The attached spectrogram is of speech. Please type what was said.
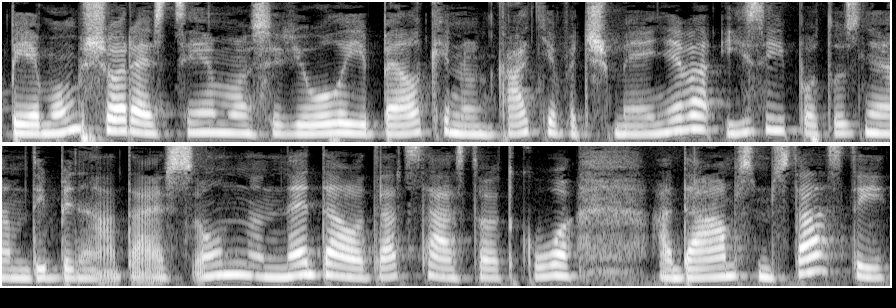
Pie mums šoreiz ciemos ir Jūlija Belkina un Kaķa Vačmēņeva, izīpot uzņēmuma dibinātājs. Un nedaudz atstāstot, ko dāmas mums stāstīja,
